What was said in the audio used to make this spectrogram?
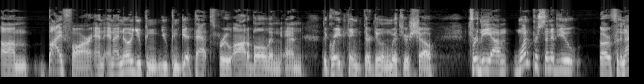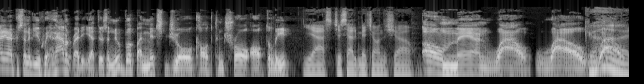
um, by far, and and I know you can you can get that through Audible and and the great thing that they're doing with your show. For the um one percent of you, or for the ninety nine percent of you who haven't read it yet, there's a new book by Mitch Joel called Control Alt Delete. Yes, just had Mitch on the show. Oh man, wow, wow, wow!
